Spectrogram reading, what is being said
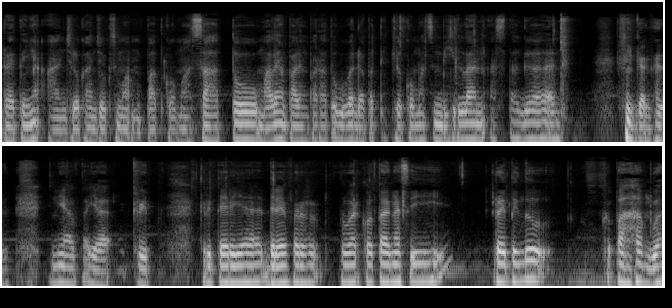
Ratingnya anjlok anjlok semua 4,1 malah yang paling parah tuh gue dapet 3,9 astaga. Ini apa ya krit kriteria driver luar kota ngasih rating tuh paham gue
